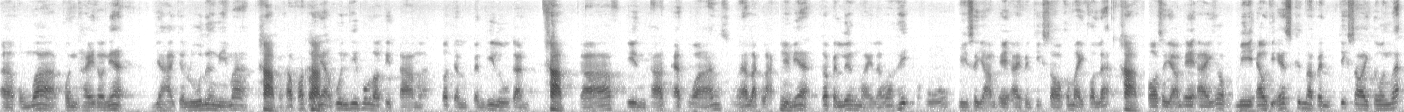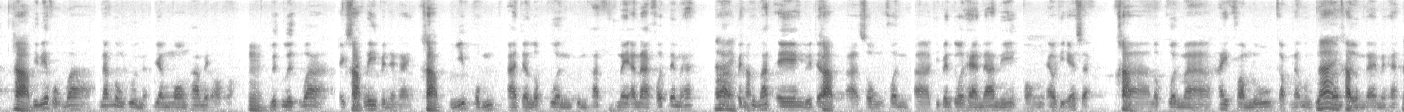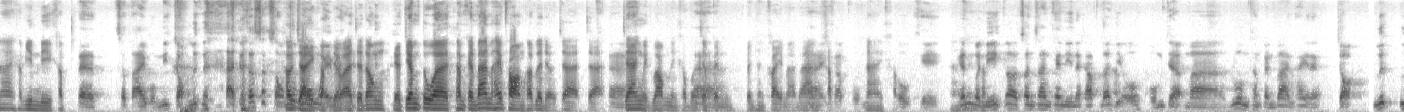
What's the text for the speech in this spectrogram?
เอ่อผมว่าคนไทยตอนเนี้ย อยากจะรู้เรื่องนี้มากครับนะครับ เพราะตอนเนี้ยหุ้นที่พวกเราติดตามอะก็จะเป็นที่รู้กันครับกราฟอินทัสแอดวานซ์นะหลักๆอืมทีเนี้ยก็เป็นเรื่องใหม่แล้วว่าเฮ้ยโอ้โหมีสยาม AI เป็นจิ๊กซอว์เข้ามาอีกคนแล้วครับพอสยาม AI ก็มี LTS ขึ้นมาเป็นจิ๊กซอว์อีกตัวนึงละครับทีนี้ผมว่านักลงทุนอะยังมองภาพไม่ออกหรอกอืมลึกๆว่า exactly เป็นยังไงครับอย่างนี้ผมอาจจะรบกวนคุณพัฒน์ในอนาคตได้ไหมฮะได้ว่าเป็นครับคุณพัฒน์เองหรือจะครับอ่าส่งคนอ่าที่เป็นตัวแทนด้านนี้ของ LTS อะ ครับอ่ารบกวนมาให้ความรู้กับนักลงทุนได้เพิ่มครับเติมได้ไหมฮะได้ครับยินดีครับ แต่สไตล์ผมนี่เจาะลึกนะอาจจะสักสักสองเข้าชั่วใจโมงคไหวรับไหมเดี๋ยวอาจจะต้องเดี๋ยวเตรียมตัวทำกันบ้านมาให้พร้อมครับแล้วเดี๋ยวจะจะอ่าแจ้งอีกรอบหนึ่งครับว่าจะอ่าเป็นเป็นทางใครมาบ้างได้ครับครับผมได้ครับโอเคได้งั้นครับวันนี้ก็สั้นๆแค่นี้นะครับ แล้วเดี๋ยวผมจะมาร่วมทำกันบ้านให้นะเจาะ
